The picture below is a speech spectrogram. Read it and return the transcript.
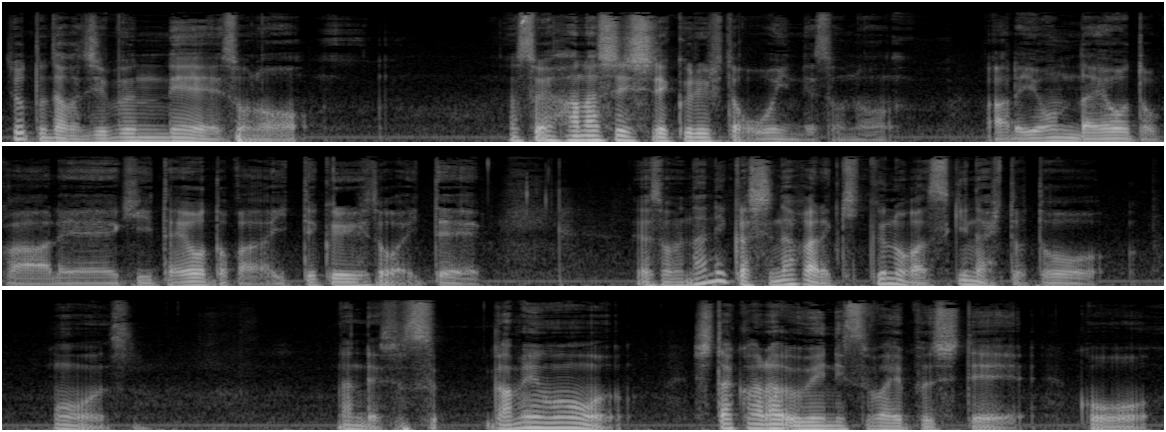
ちょっとだから自分で、その、そういう話してくれる人が多いんで、その、あれ読んだよとか、あれ聞いたよとか言ってくれる人がいて、でその何かしながら聞くのが好きな人と、もう、なんです画面を下から上にスワイプして、こう、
